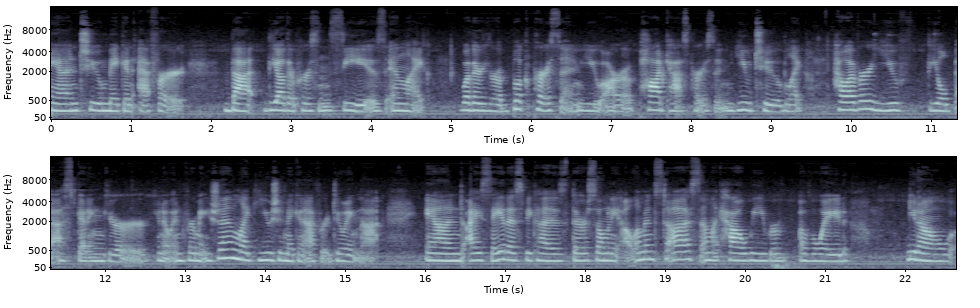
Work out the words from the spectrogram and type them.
and to make an effort that the other person sees and like whether you're a book person, you are a podcast person, YouTube, like however you feel best getting your, you know, information, like you should make an effort doing that. And I say this because there are so many elements to us and like how we avoid, you know,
